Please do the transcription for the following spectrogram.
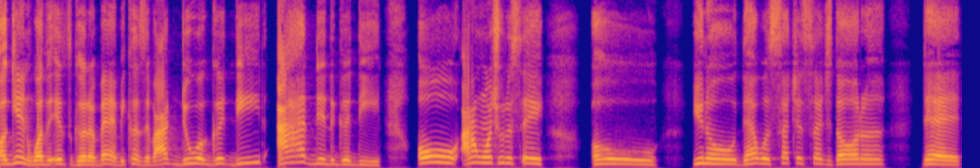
Again, whether it's good or bad because if I do a good deed, I did a good deed. Oh, I don't want you to say, "Oh, you know, that was such and such daughter that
